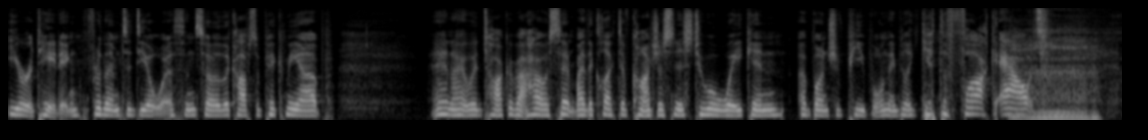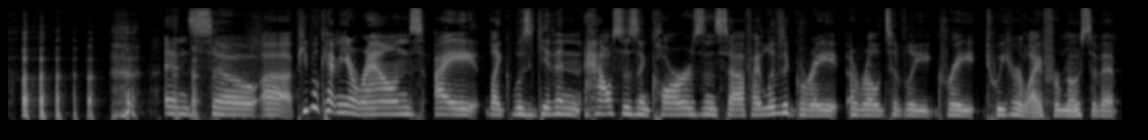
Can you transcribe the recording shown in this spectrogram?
irritating for them to deal with. And so the cops would pick me up and I would talk about how I was sent by the collective consciousness to awaken a bunch of people. And they'd be like, get the fuck out. and so uh, people kept me around. I like was given houses and cars and stuff. I lived a great, a relatively great tweaker life for most of it.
